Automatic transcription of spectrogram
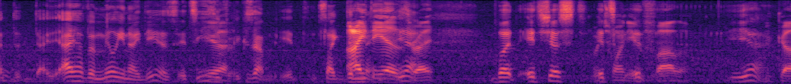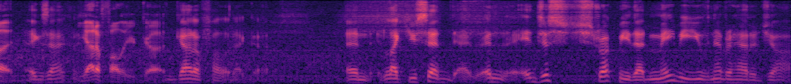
I, I have a million ideas. It's easy Yeah. because I'm it, it's like Ideas, yeah. right? But it's just Which it's one you it- follow? Yeah, Your gut. exactly. You gotta follow your gut. Gotta follow that gut. And like you said, and it just struck me that maybe you've never had a job.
